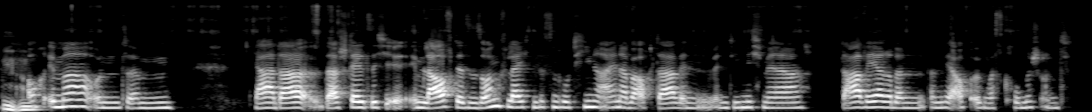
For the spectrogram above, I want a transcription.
mhm. auch immer. Und ähm, ja, da, da stellt sich im Lauf der Saison vielleicht ein bisschen Routine ein, aber auch da, wenn, wenn die nicht mehr da wäre, dann, dann wäre auch irgendwas komisch. Und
